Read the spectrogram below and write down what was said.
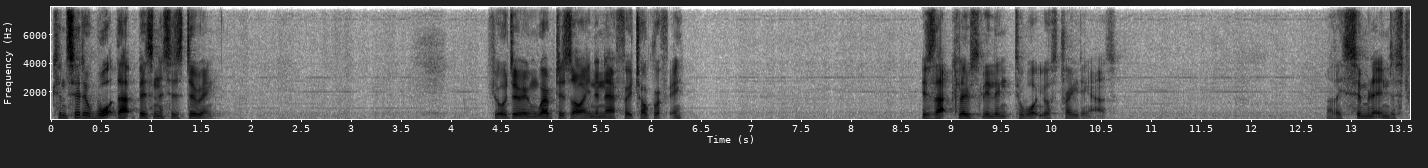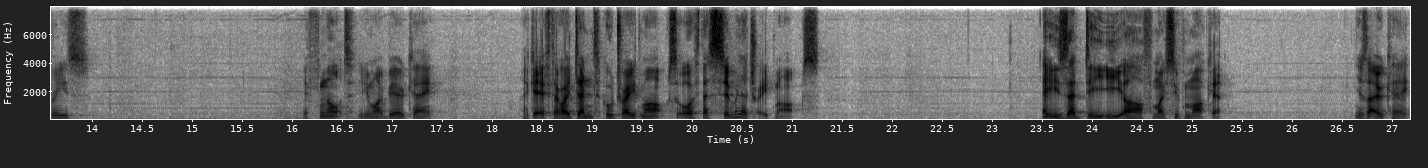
consider what that business is doing. If you're doing web design and their photography, is that closely linked to what you're trading as? Are they similar industries? If not, you might be okay. Okay, if they're identical trademarks or if they're similar trademarks. AZDER for my supermarket. Is that okay?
